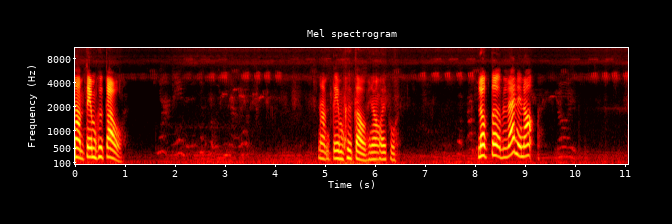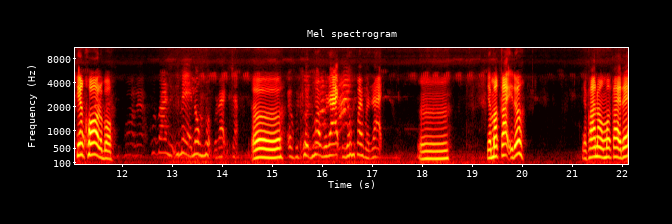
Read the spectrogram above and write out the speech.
น้ำเต็มคือเก่าน้ำเต็มคือเก่าพี่น้องเอ้ยผู้เลิกเติบแล้วนี่เนาะเพียงคอหรือบ่คุณบ้านหรือแม่ลงหัวบ่ได้จ้ะเออเออเพิ่นหัวบ่ได้ลงไปบ่ได้อืม อย่ามาใกล้เด้ออย่าพาน้องมาใกล้เด้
